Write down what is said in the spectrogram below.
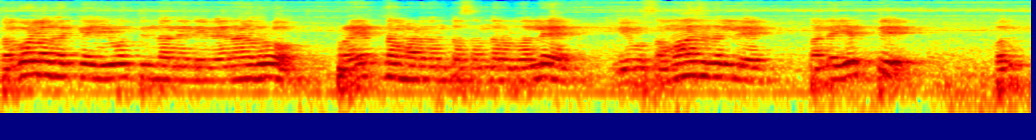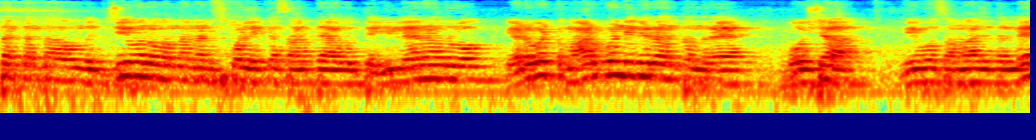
ತಗೊಳ್ಳೋದಕ್ಕೆ ಇವತ್ತಿಂದಾನೇ ನೀವೇನಾದ್ರೂ ಪ್ರಯತ್ನ ಮಾಡಿದಂತ ಸಂದರ್ಭದಲ್ಲಿ ನೀವು ಸಮಾಜದಲ್ಲಿ ತಲೆ ಎತ್ತಿ ಬದುಕ್ತಕ್ಕಂತಹ ಒಂದು ಜೀವನವನ್ನ ನಡೆಸ್ಕೊಳ್ಳಿಕ್ಕೆ ಸಾಧ್ಯ ಆಗುತ್ತೆ. ಇಲ್ಲೇನಾದ್ರೂ ಎಡವಟ್ಟು ಮಾಡ್ಕೊಂಡಿದ್ದೀರಾ ಅಂತಂದ್ರೆ ಬಹುಶಃ ನೀವು ಸಮಾಜದಲ್ಲಿ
